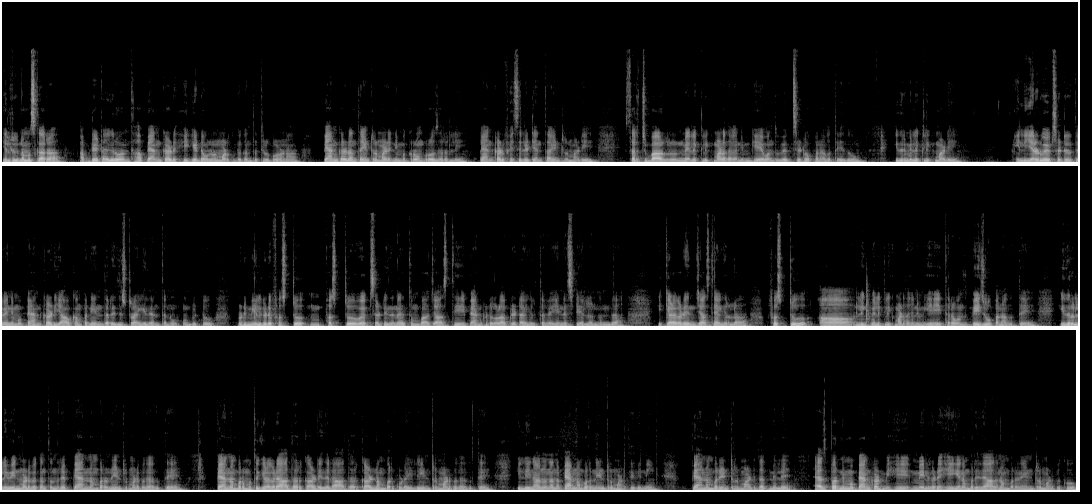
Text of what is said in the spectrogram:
ಎಲ್ರಿಗೂ ನಮಸ್ಕಾರ. ಅಪ್ಡೇಟ್ ಆಗಿರುವಂತಹ ಪ್ಯಾನ್ ಕಾರ್ಡ್ ಹೇಗೆ ಡೌನ್ಲೋಡ್ ಮಾಡ್ಕೋಬೇಕಂತ ತಿಳ್ಕೊಳ್ಳೋಣ. ಪ್ಯಾನ್ ಕಾರ್ಡ್ ಅಂತ ಎಂಟರ್ ಮಾಡಿ ನಿಮ್ಮ ಕ್ರೋಮ್ ಬ್ರೌಸರಲ್ಲಿ ಪ್ಯಾನ್ ಕಾರ್ಡ್ ಫೆಸಿಲಿಟಿ ಅಂತ ಎಂಟರ್ ಮಾಡಿ. ಸರ್ಚ್ ಬಾರ್ ಮೇಲೆ ಕ್ಲಿಕ್ ಮಾಡಿದಾಗ ನಿಮಗೆ ಒಂದು ವೆಬ್ಸೈಟ್ ಓಪನ್ ಆಗುತ್ತೆ ಇದು. ಇದ್ರ ಮೇಲೆ ಕ್ಲಿಕ್ ಮಾಡಿ. ಇಲ್ಲಿ ಎರಡು ವೆಬ್ಸೈಟ್ ಇರ್ತವೆ. ನಿಮ್ಮ ಪ್ಯಾನ್ ಕಾರ್ಡ್ ಯಾವ ಕಂಪನಿಯಿಂದ ರಿಜಿಸ್ಟರ್ ಆಗಿದೆ ಅಂತ ನೋಡ್ಕೊಂಡ್ಬಿಟ್ಟು, ನೋಡಿ ಮೇಲ್ಗಡೆ ಫಸ್ಟ್ ಫಸ್ಟ್ ವೆಬ್ಸೈಟಿಂದನೇ ತುಂಬ ಜಾಸ್ತಿ ಪ್ಯಾನ್ ಕಾರ್ಡ್ಗಳು ಅಪ್ಡೇಟ್ ಆಗಿರ್ತವೆ ಎನ್ ಎಸ್ ಡಿ ಎಲ್ ಅನ್ನೋದ ಈ ಕೆಳಗಡೆ ಜಾಸ್ತಿ ಆಗಿರಲ್ಲ, ಫಸ್ಟು ಲಿಂಕ್ ಮೇಲೆ ಕ್ಲಿಕ್ ಮಾಡಿದಾಗ ನಿಮಗೆ ಈ ಥರ ಒಂದು ಪೇಜ್ ಓಪನ್ ಆಗುತ್ತೆ. ಇದರಲ್ಲಿ ನೀವು ಏನು ಮಾಡಬೇಕಂತಂದರೆ ಪ್ಯಾನ್ ನಂಬರನ್ನು ಎಂಟ್ರ್ ಮಾಡಬೇಕಾಗುತ್ತೆ. ಪ್ಯಾನ್ ನಂಬರ್ ಮತ್ತು ಕೆಳಗಡೆ ಆಧಾರ್ ಕಾರ್ಡ್ ಇದೆಯಲ್ಲ, ಆಧಾರ್ ಕಾರ್ಡ್ ನಂಬರ್ ಕೂಡ ಇಲ್ಲಿ ಎಂಟ್ರ್ ಮಾಡಬೇಕಾಗುತ್ತೆ. ಇಲ್ಲಿ ನಾನು ನನ್ನ ಪ್ಯಾನ್ ನಂಬರನ್ನು ಎಂಟ್ರ್ ಮಾಡ್ತಿದ್ದೀನಿ. ಪ್ಯಾನ್ ನಂಬರ್ ಎಂಟರ್ ಮಾಡಿದಾದಮೇಲೆ ಆ್ಯಸ್ ಪರ್ ನಿಮ್ಮ ಪ್ಯಾನ್ ಕಾರ್ಡ್ ಹೇ ಮೇಲ್ಗಡೆ ಹೇಗೆ ನಂಬರ್ ಇದೆ ಆ ನಂಬರನ್ನೇ ಎಂಟರ್ ಮಾಡಬೇಕು.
